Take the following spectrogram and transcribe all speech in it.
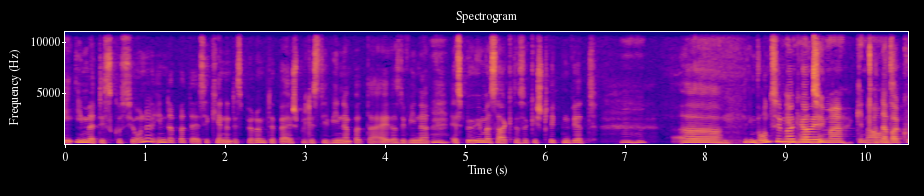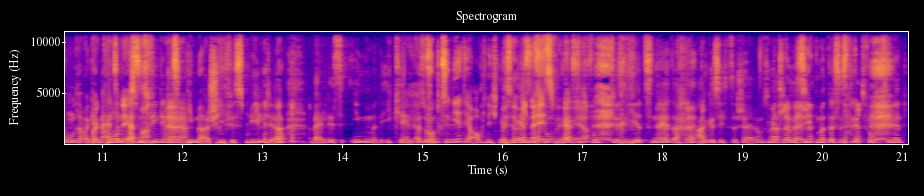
eh immer Diskussionen in der Partei. Sie kennen das berühmte Beispiel, dass die Wiener Partei, also die Wiener mhm. SPÖ immer sagt, dass er gestritten wird. Mhm äh, im Wohnzimmer, Im glaube ich. Wohnzimmer, genau. Und am Balkon sind wir gemeinsam. Erstens finde ich das ja, ja. immer ein schiefes Bild, ja, weil das immer, ich kenne, also. Funktioniert ja auch nicht mehr der Wiener SPÖ. Erstens ja? funktioniert es nicht, angesichts der Scheidungsrate sieht man, dass es nicht funktioniert.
